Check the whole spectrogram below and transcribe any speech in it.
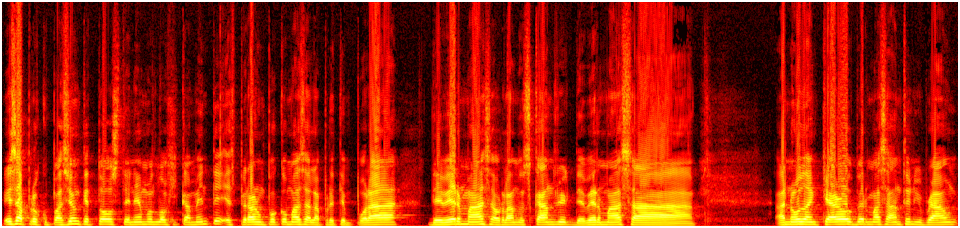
esa preocupación que todos tenemos, lógicamente. Esperar un poco más a la pretemporada, de ver más a Orlando Scandrick, de ver más a a Nolan Carroll, ver más a Anthony Brown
